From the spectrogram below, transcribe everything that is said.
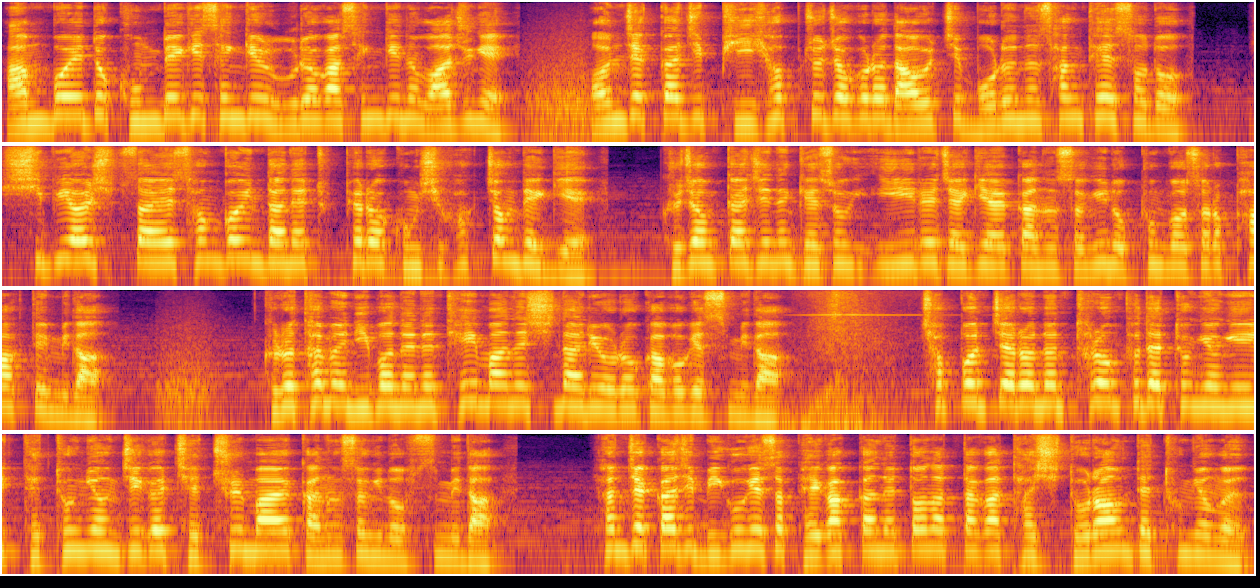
안보에도 공백이 생길 우려가 생기는 와중에 언제까지 비협조적으로 나올지 모르는 상태에서도 12월 14일 선거인단의 투표로 공식 확정되기에 그 전까지는 계속 이의를 제기할 가능성이 높은 것으로 파악됩니다. 그렇다면 이번에는 퇴임하는 시나리오로 가보겠습니다. 첫 번째로는 트럼프 대통령이 대통령직을 재출마할 가능성이 높습니다. 현재까지 미국에서 백악관을 떠났다가 다시 돌아온 대통령은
